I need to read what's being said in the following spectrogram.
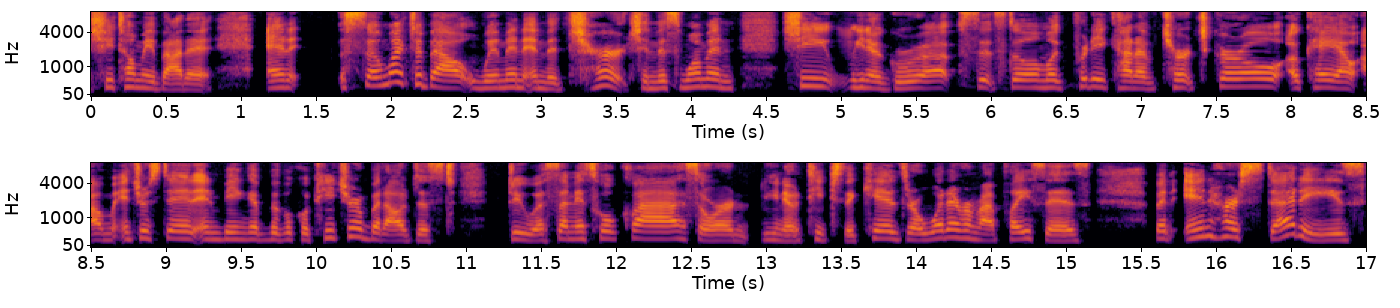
She told me about it. And so much about women in the church. And this woman, she, you know, grew up, sit still and look pretty kind of church girl. Okay. I, am interested in being a biblical teacher, but I'll just do a Sunday school class or, you know, teach the kids or whatever my place is. But in her studies,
